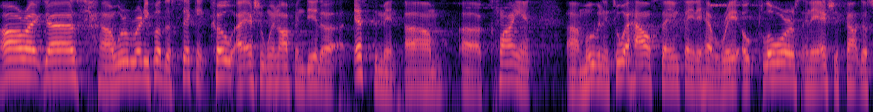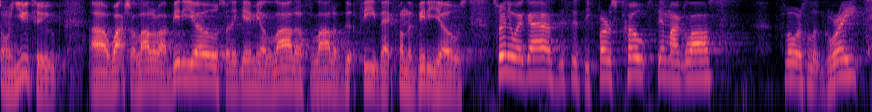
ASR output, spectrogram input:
All right, guys, uh, we're ready for the second coat. I actually went off and did a estimate. Um, a client uh, moving into a house, same thing. They have red oak floors, and they actually found us on YouTube. Uh, watched a lot of our videos, so they gave me a lot of lot of good feedback from the videos. So anyway, guys, this is the first coat, semi-gloss. Floors look great,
